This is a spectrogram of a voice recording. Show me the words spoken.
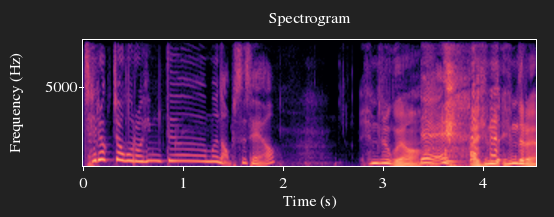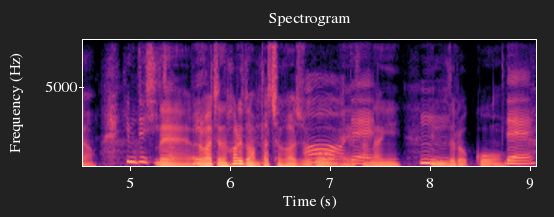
체력적으로 힘듦은 없으세요? 힘들고요. 네, 아, 힘, 힘들어요. 힘드시죠? 네, 예. 얼마 전에 허리도 한번 다쳐가지고 아, 예, 네. 상당히 음. 힘들었고 네,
